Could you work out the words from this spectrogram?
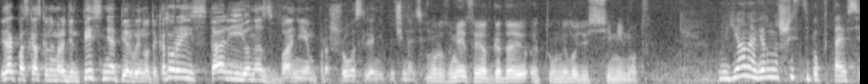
Итак, подсказка номер один. Песня, первые ноты, которые стали ее названием. Прошу вас, Леонид, начинайте. Ну, разумеется, я отгадаю эту мелодию с 7 нот. Ну, я, наверное, с шести попытаюсь.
